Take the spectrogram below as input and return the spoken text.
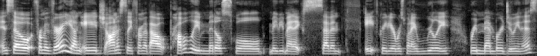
And so from a very young age, honestly, from about probably middle school, maybe my like seventh, eighth grade year was when I really remember doing this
